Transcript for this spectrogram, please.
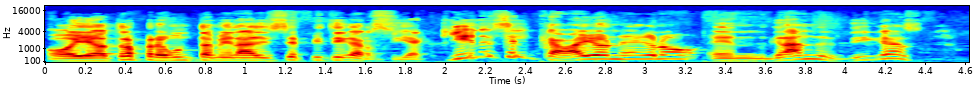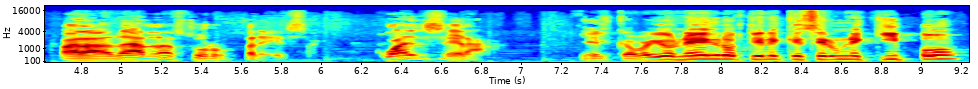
Oye, otra pregunta, mira, dice Piti García. ¿Quién es el caballo negro en grandes ligas para dar la sorpresa? ¿Cuál será? El caballo negro tiene que ser un equipo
